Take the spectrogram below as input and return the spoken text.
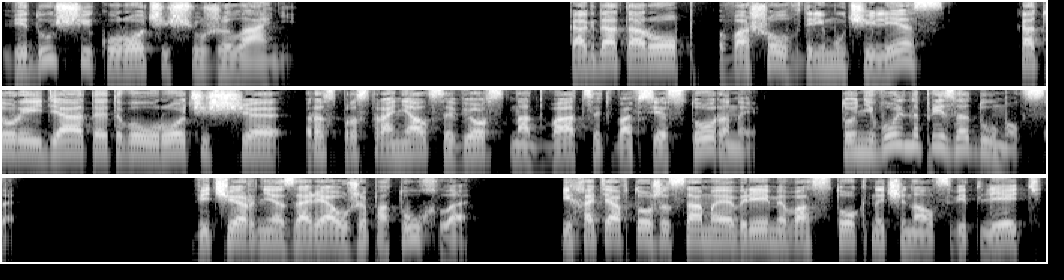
ведущей к урочищу желаний. Когда Тороп вошел в дремучий лес, который, идя от этого урочища, распространялся верст на двадцать во все стороны, то невольно призадумался. Вечерняя заря уже потухла, и хотя в то же самое время восток начинал светлеть,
